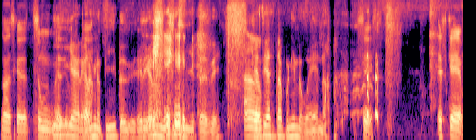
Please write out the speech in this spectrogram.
No, es que es un medio Y agregaron pedo. minutitos, güey, agregaron Sí. minutitos, güey. Ah, esto ya se está poniendo bueno. Sí. Es que,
